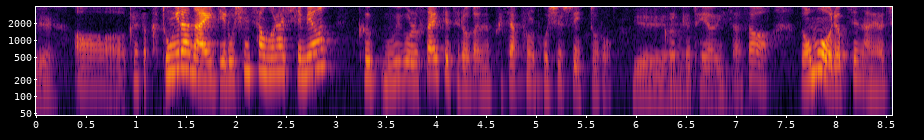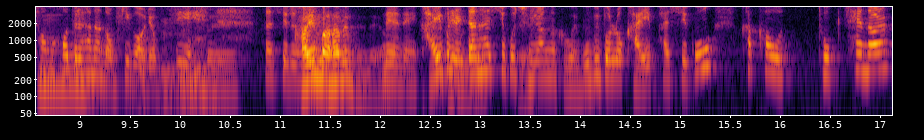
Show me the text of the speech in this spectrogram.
예. 어 그래서 동일한 아이디로 신청을 하시면 그 MovieBloc 사이트에 들어가면 그 작품을 보실 수 있도록 예. 그렇게 되어 있어서 너무 어렵진 않아요. 처음 음. 허들 하나 넘기가 어렵지. 음. 네. 사실은 가입만 하면 되네요. 네네 가입을 일단 하시고 네. 중요한 건 그거예요. MovieBloc 가입하시고 카카오톡 채널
